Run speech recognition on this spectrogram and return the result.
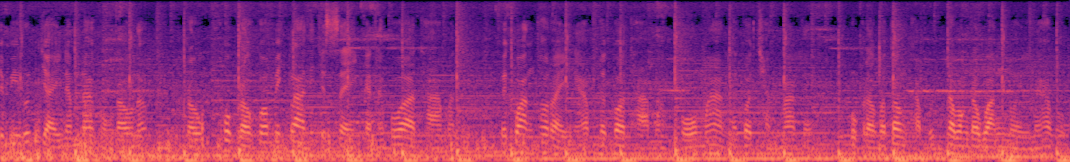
จะมีรถใหญ่นำหน้าของเรานะเราพวกเราก็ไม่กล้าที่จะแซงกันนะเพราะว่าทางมันไม่กว้างเท่าไหร่นะครับ แล้วก็ทางมันโค้งมากแล้วก็ชันมากเลยพวกเราก็ต้องขับรถระวังระวังหน่อยนะครับผม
